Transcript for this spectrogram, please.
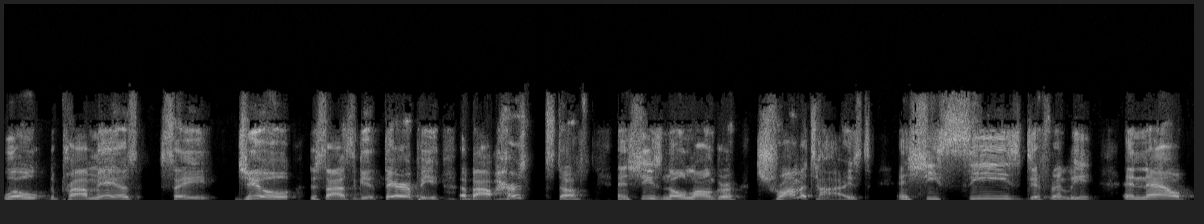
Well, the problem is, say Jill decides to get therapy about her stuff, and she's no longer traumatized and she sees differently. And now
